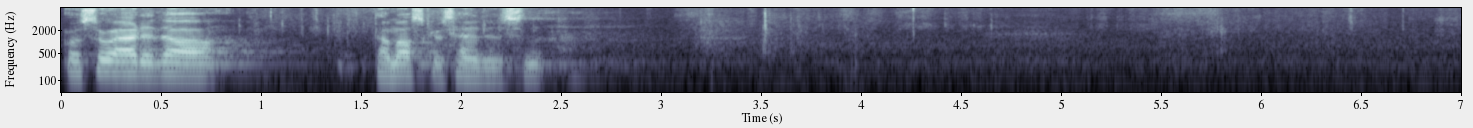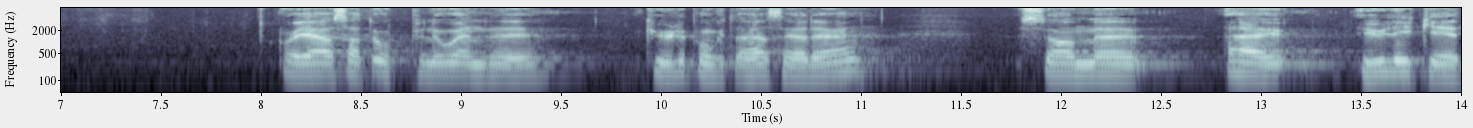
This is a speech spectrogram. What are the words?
Og så er det da Damaskus-hendelsen. Og jeg har satt opp noen eh, kulepunkter her, ser dere, som eh, er ulike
